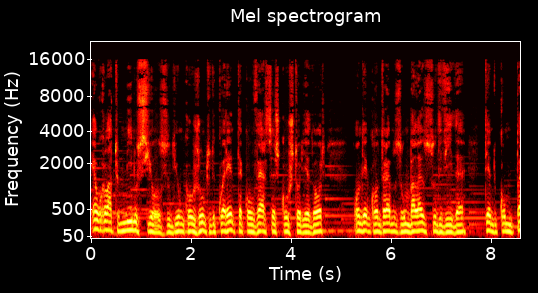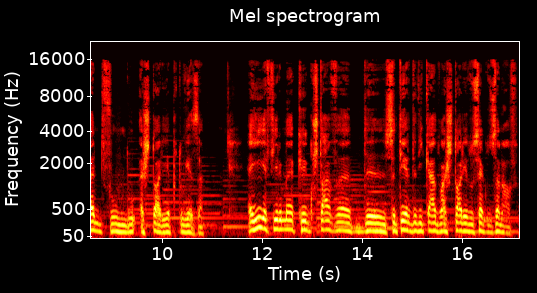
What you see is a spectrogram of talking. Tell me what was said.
é um relato minucioso de um conjunto de 40 conversas com o historiador, onde encontramos um balanço de vida, tendo como pano de fundo a história portuguesa. Aí afirma que gostava de se ter dedicado à história do século XIX.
